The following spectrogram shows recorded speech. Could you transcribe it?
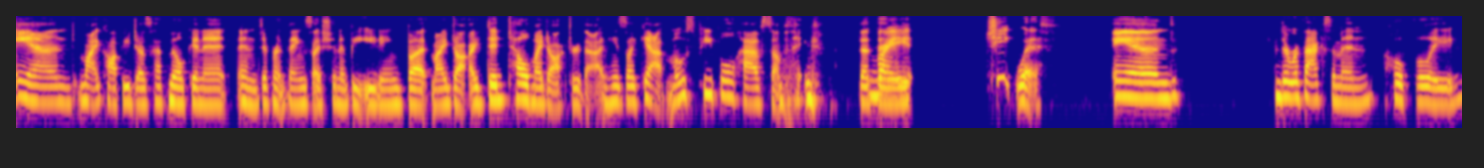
and my coffee does have milk in it and different things I shouldn't be eating. But my doc, I did tell my doctor that, and he's like, "Yeah, most people have something that they right. cheat with, and the rifaximin hopefully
